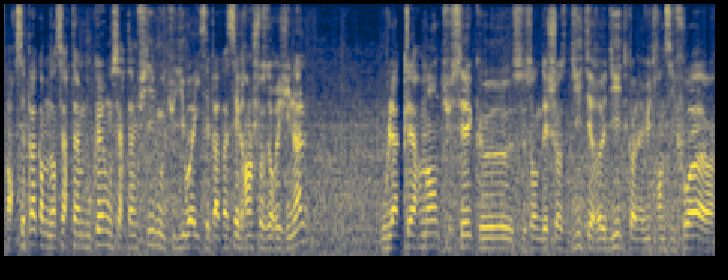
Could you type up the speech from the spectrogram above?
Alors c'est pas comme dans certains bouquins ou certains films où tu dis ouais il s'est pas passé grand chose d'original. Où là clairement tu sais que ce sont des choses dites et redites qu'on a vu 36 fois.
